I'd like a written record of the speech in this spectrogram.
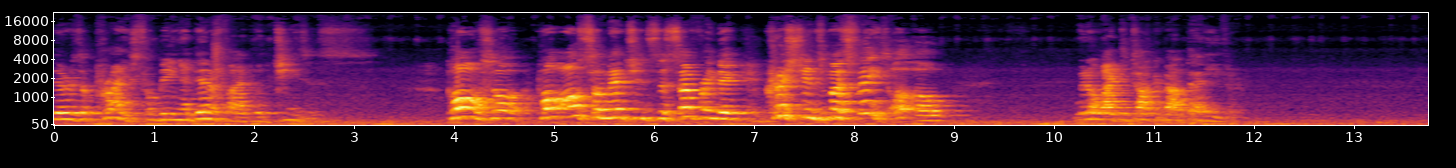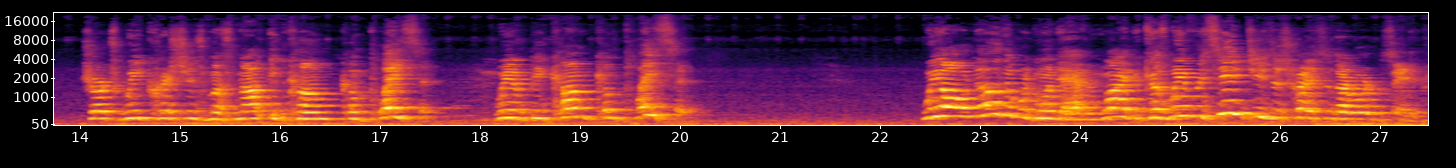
There is a price for being identified with Jesus. Paul, so, Paul also mentions the suffering that Christians must face. Uh oh. We don't like to talk about that either. Church, we Christians must not become complacent. We have become complacent. We all know that we're going to heaven. Why? Because we have received Jesus Christ as our Lord and Savior.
